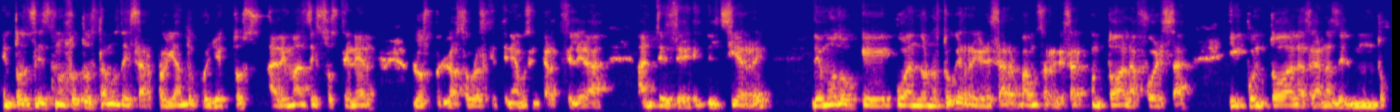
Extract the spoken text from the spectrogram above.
Entonces, nosotros estamos desarrollando proyectos, además de sostener los, las obras que teníamos en cartelera antes del cierre, de modo que cuando nos toque regresar, vamos a regresar con toda la fuerza y con todas las ganas del mundo.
